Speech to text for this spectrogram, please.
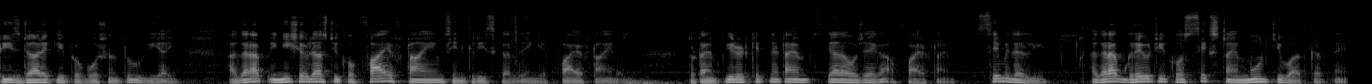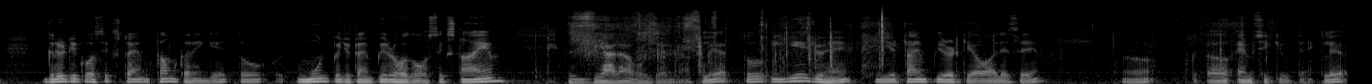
t is directly proportional to v i अगर आप इनिशियल वेलोसिटी को फाइव टाइम्स इंक्रीज़ कर देंगे फाइव टाइम्स तो टाइम पीरियड कितने टाइम्स ज़्यादा हो जाएगा? फाइव टाइम्स सिमिलरली अगर आप ग्रेविटी को सिक्स टाइम मून की बात करते हैं ग्रेविटी को सिक्स टाइम कम करेंगे तो मून पे जो टाइम पीरियड होगा वो सिक्स टाइम ज़्यादा हो जाएगा क्लियर तो ये जो है, ये टाइम पीरियड के हवाले से एम सी क्यू थे क्लियर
